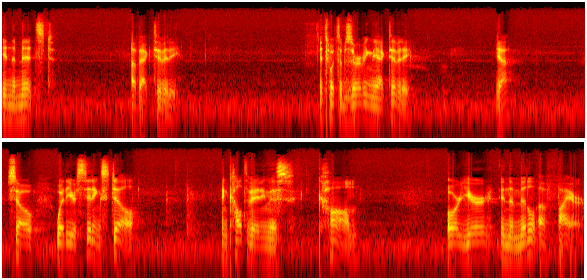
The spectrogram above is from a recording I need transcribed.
in the midst of activity. It's what's observing the activity. Okay. Yeah? So, whether you're sitting still and cultivating this calm, or you're in the middle of fire,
